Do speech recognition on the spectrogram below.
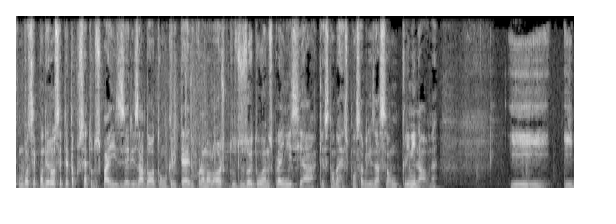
como você ponderou, 70% dos países eles adotam o critério cronológico dos 18 anos para iniciar a questão da responsabilização criminal, né? E, e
